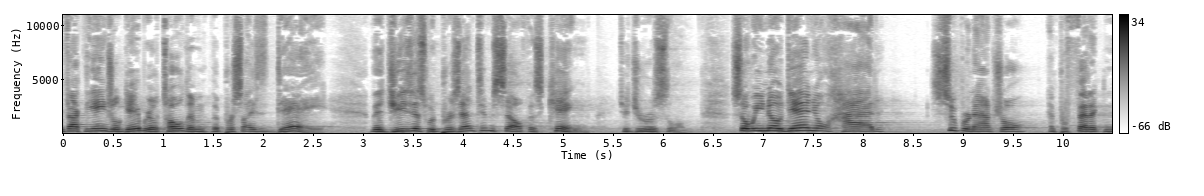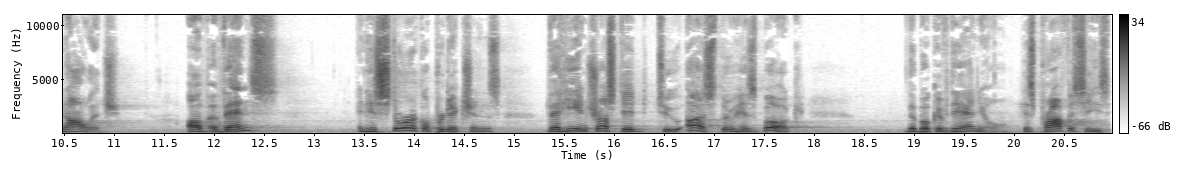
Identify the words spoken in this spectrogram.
In fact, the angel Gabriel told him the precise day that Jesus would present himself as king to Jerusalem. So we know Daniel had supernatural and prophetic knowledge of events and historical predictions that he entrusted to us through his book, the book of Daniel, his prophecies.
